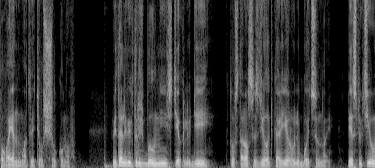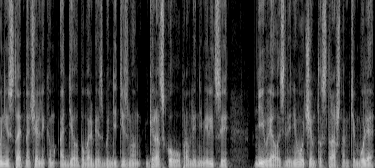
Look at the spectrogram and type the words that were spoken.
По-военному ответил Щелкунов. Виталий Викторович был не из тех людей, кто старался сделать карьеру любой ценой. Перспектива не стать начальником отдела по борьбе с бандитизмом городского управления милиции не являлась для него чем-то страшным, тем более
